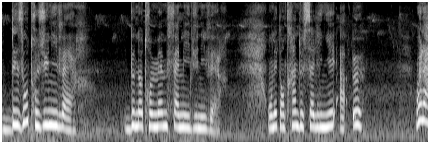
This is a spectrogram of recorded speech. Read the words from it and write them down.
des autres univers, de notre même famille d'univers on est en train de s'aligner à eux. Voilà,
